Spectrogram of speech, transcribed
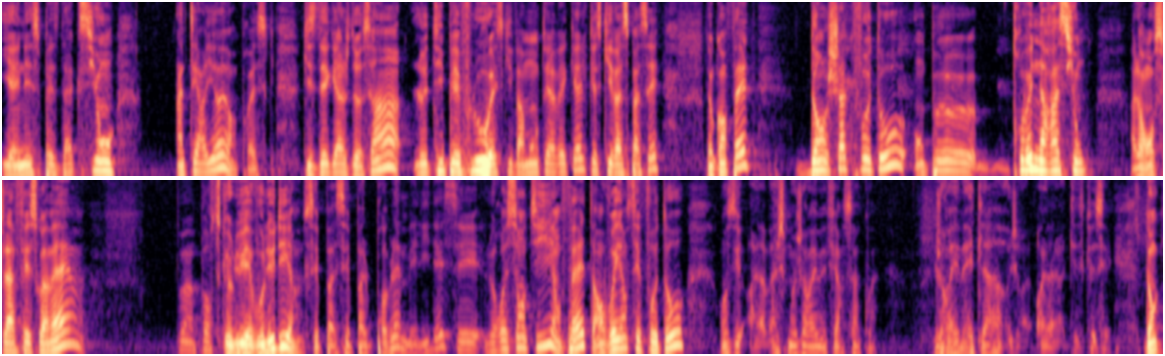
il y a une espèce d'action intérieure presque qui se dégage de ça. Le type est flou, est-ce qu'il va monter avec elle, qu'est-ce qui va se passer? Donc en fait, dans chaque photo, on peut trouver une narration. Alors on se la fait soi-même, peu importe ce que lui ait voulu dire, c'est pas pas le problème, mais l'idée c'est le ressenti en fait. En voyant ces photos, on se dit oh la vache, moi j'aurais aimé faire ça quoi j'aurais aimé être là, oh là qu'est-ce que c'est Donc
